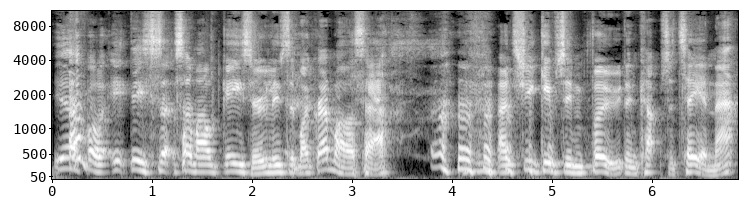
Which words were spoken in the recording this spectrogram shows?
Yeah. thought it is some old geezer who lives at my grandma's house. and she gives him food and cups of tea and that.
